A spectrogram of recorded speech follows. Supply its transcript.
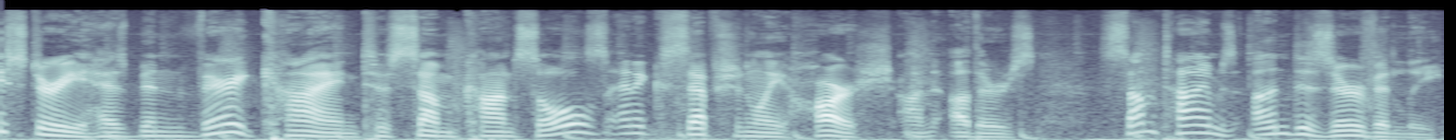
History has been very kind to some consoles and exceptionally harsh on others, sometimes undeservedly.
